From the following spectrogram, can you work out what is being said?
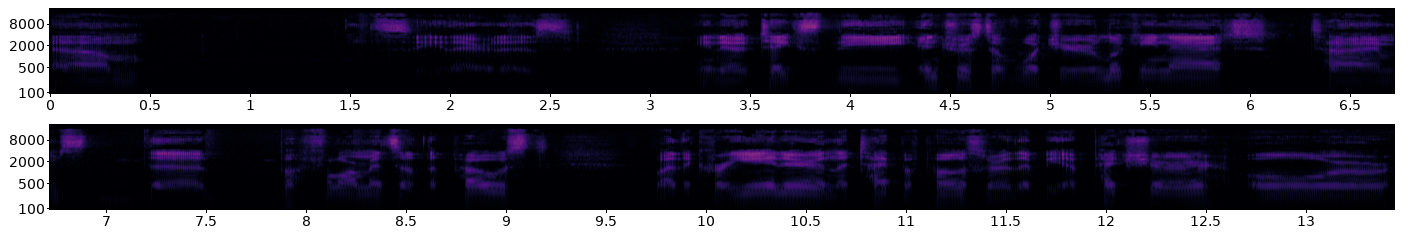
Um, let's see, there it is. You know, it takes the interest of what you're looking at times the performance of the post by the creator and the type of post, whether it be a picture or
